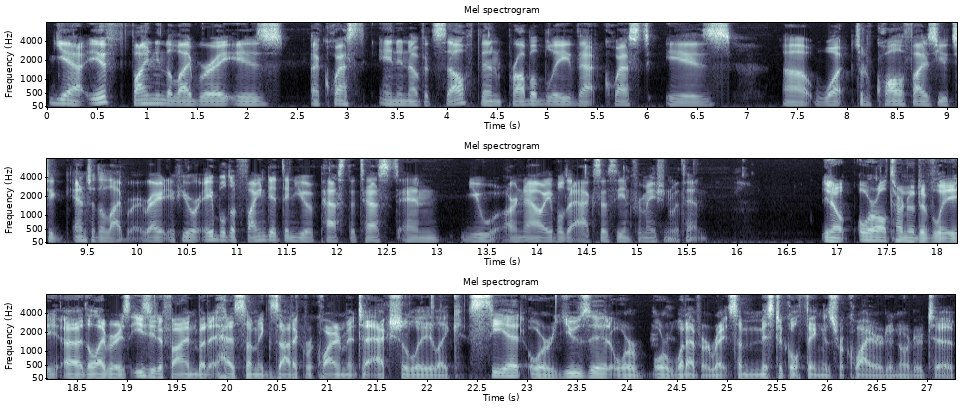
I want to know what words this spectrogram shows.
Yeah, if finding the library is a quest in and of itself, then probably that quest is uh, what sort of qualifies you to enter the library, right? If you are able to find it, then you have passed the test and you are now able to access the information within. You know, or alternatively, uh, the library is easy to find, but it has some exotic requirement to actually like see it or use it or or whatever, right? Some mystical thing is required in order to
